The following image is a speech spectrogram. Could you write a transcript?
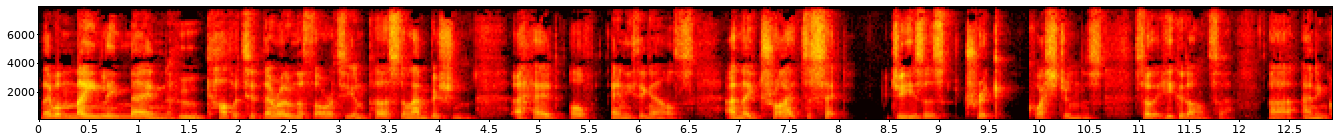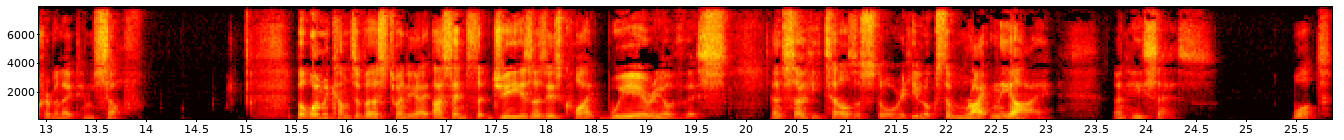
They were mainly men who coveted their own authority and personal ambition ahead of anything else. And they tried to set Jesus trick questions so that he could answer uh, and incriminate himself. But when we come to verse 28, I sense that Jesus is quite weary of this and so he tells a story. He looks them right in the eye and he says, What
